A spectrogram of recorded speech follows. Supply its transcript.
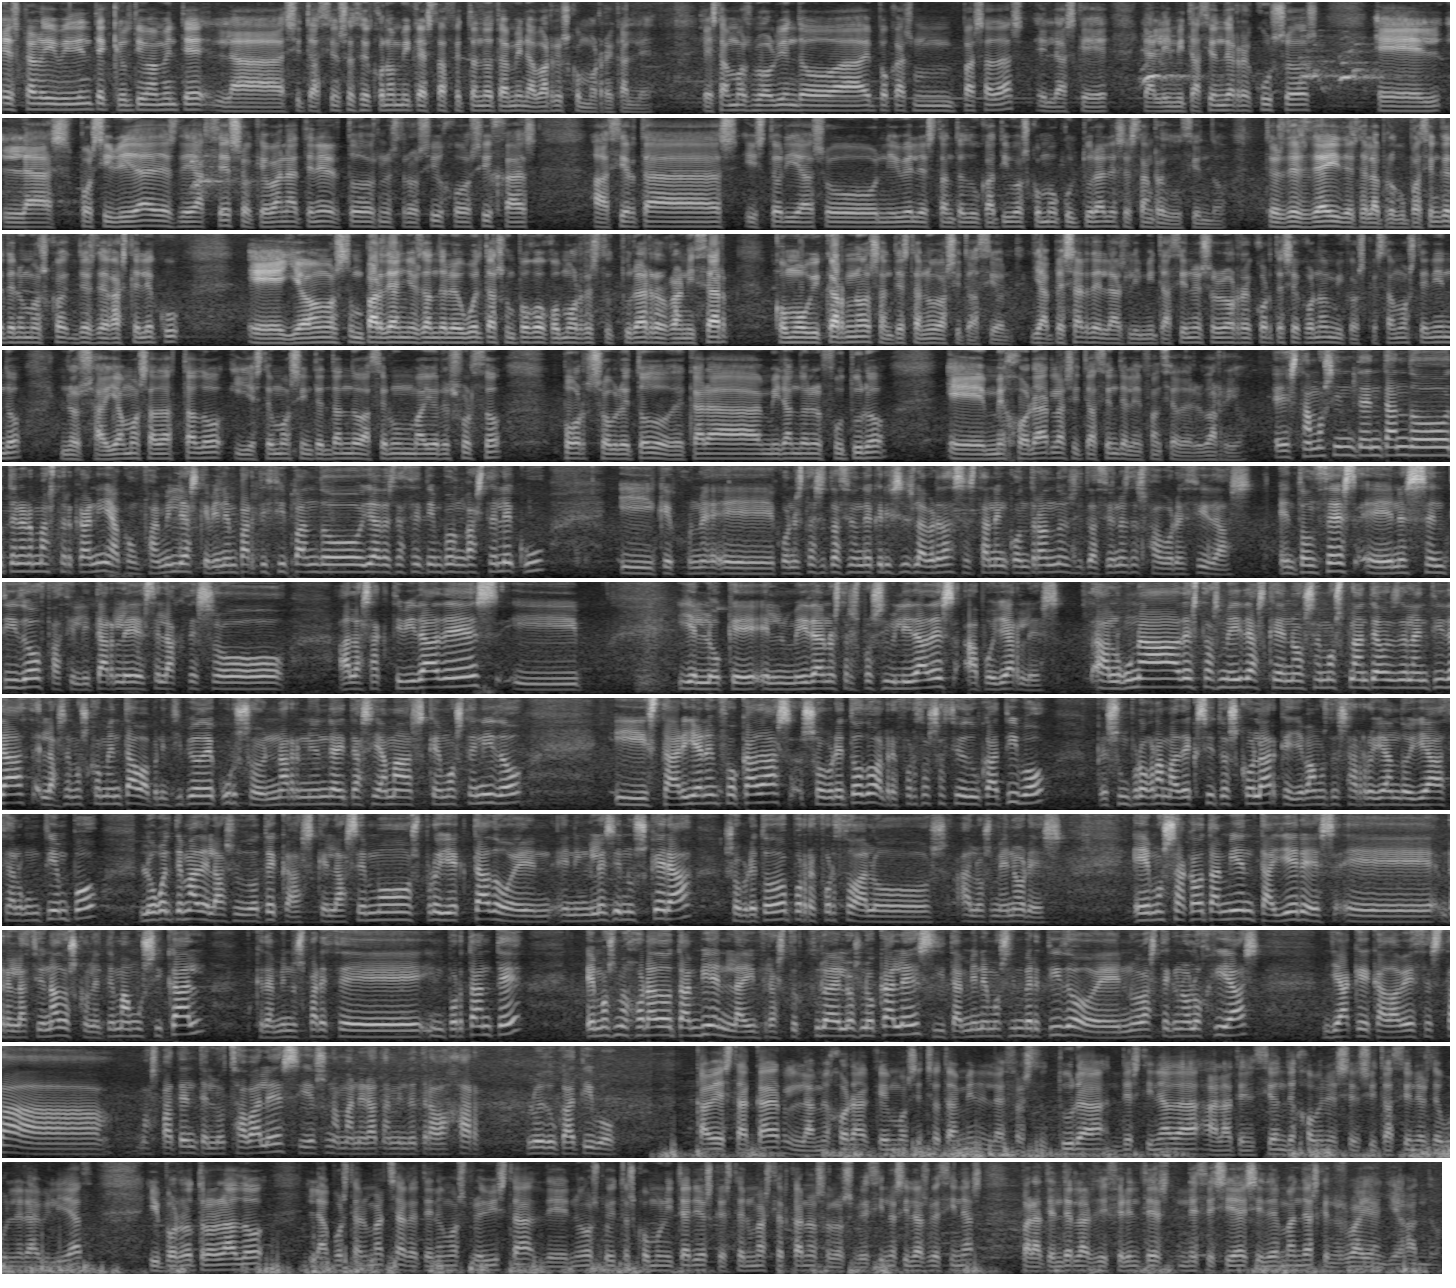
Es claro y evidente que últimamente la situación socioeconómica está afectando también a barrios como Recalde. Estamos volviendo a épocas pasadas en las que la limitación de recursos, las posibilidades de acceso que van a tener todos nuestros hijos, hijas a ciertas historias o niveles tanto educativos como culturales se están reduciendo. Entonces desde ahí, desde la preocupación que tenemos desde Gastelecu, eh, llevamos un par de años dándole vueltas un poco cómo reestructurar, reorganizar, cómo ubicarnos ante esta nueva situación. Y a pesar de las limitaciones o los recortes económicos que estamos teniendo, nos hayamos adaptado y estemos intentando hacer un mayor esfuerzo por, sobre todo de cara mirando en el futuro, eh, mejorar la situación de la infancia del barrio. Estamos intentando tener más cercanía con familias que participando ya desde hace tiempo en Gastelecu y que con, eh, con, esta situación de crisis la verdad se están encontrando en situaciones desfavorecidas. Entonces, eh, en ese sentido, facilitarles el acceso a las actividades y y en lo que, en medida de nuestras posibilidades, apoyarles. Algunas de estas medidas que nos hemos planteado desde la entidad las hemos comentado a principio de curso en una reunión de Aitasia Más que hemos tenido y estarían enfocadas sobre todo al refuerzo socioeducativo, que es un programa de éxito escolar que llevamos desarrollando ya hace algún tiempo. Luego el tema de las ludotecas, que las hemos proyectado en, en inglés y en euskera, sobre todo por refuerzo a los, a los menores. Hemos sacado también talleres eh, relacionados con el tema musical, que también nos parece importante. Hemos mejorado también la infraestructura de los locales y también hemos invertido en nuevas tecnologías, ya que cada vez está más patente en los chavales y es una manera también de trabajar lo educativo. Cabe destacar la mejora que hemos hecho también en la infraestructura destinada a la atención de jóvenes en situaciones de vulnerabilidad y por otro lado la puesta en marcha que tenemos prevista de nuevos proyectos comunitarios que estén más cercanos a los vecinos y las vecinas para atender las diferentes necesidades y demandas que nos vayan llegando.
